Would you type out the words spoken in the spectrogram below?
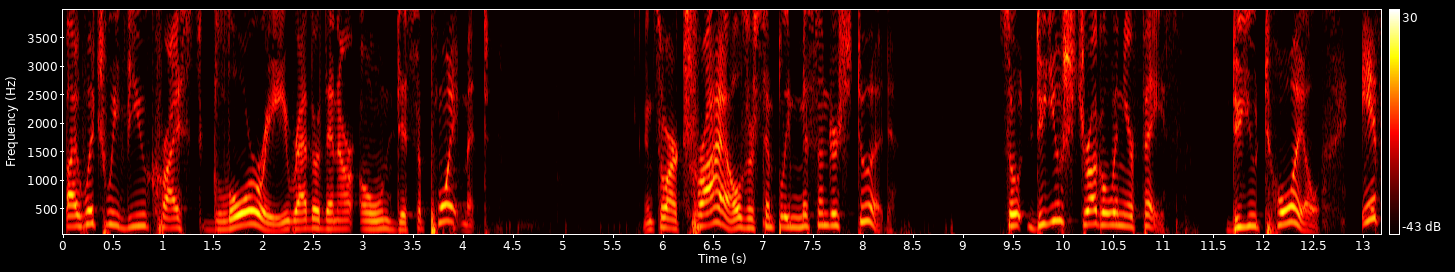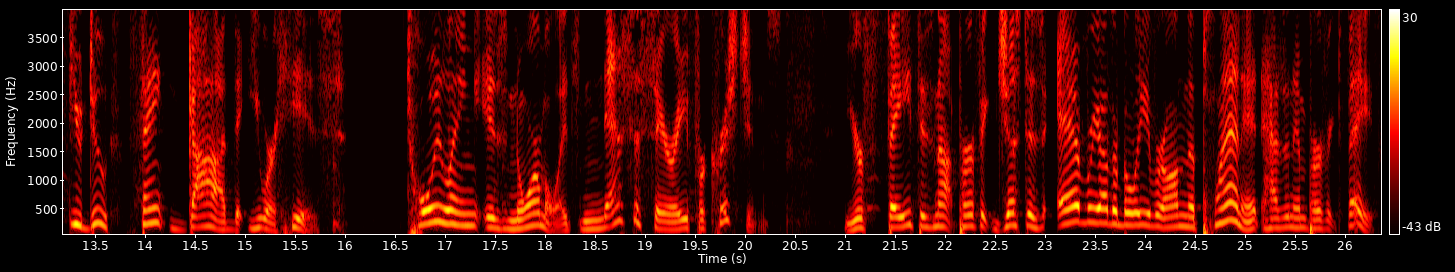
by which we view Christ's glory rather than our own disappointment. And so our trials are simply misunderstood. So, do you struggle in your faith? Do you toil? If you do, thank God that you are His. Toiling is normal, it's necessary for Christians. Your faith is not perfect, just as every other believer on the planet has an imperfect faith.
